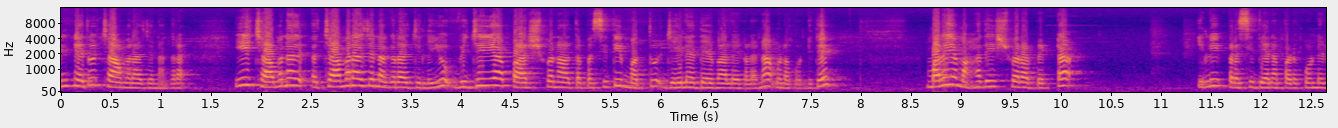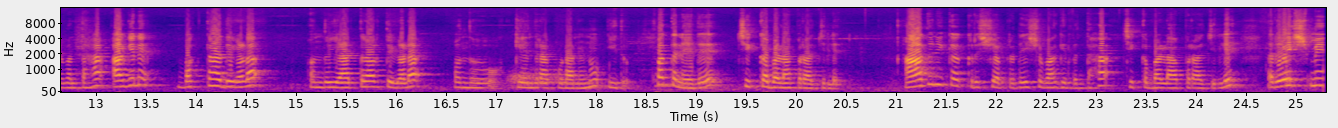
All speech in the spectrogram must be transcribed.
ಎಂಟನೇದು ಚಾಮರಾಜನಗರ. ಈ ಚಾಮನ, ಚಾಮರಾಜನಗರ ಜಿಲ್ಲೆಯು ವಿಜಯ ಪಾರ್ಶ್ವನಾಥ ಬಸದಿ ಮತ್ತು ಜೈನ ದೇವಾಲಯಗಳನ್ನು ಒಳಗೊಂಡಿದೆ. ಮಲೆಯ ಮಹದೇಶ್ವರ ಬೆಟ್ಟ ಇಲ್ಲಿ ಪ್ರಸಿದ್ಧಿಯನ್ನು ಪಡ್ಕೊಂಡಿರುವಂತಹ ಹಾಗೆಯೇ ಭಕ್ತಾದಿಗಳ ಒಂದು ಯಾತ್ರಾರ್ಥಿಗಳ ಒಂದು ಕೇಂದ್ರ ಕೂಡ ಇದು. ಇಪ್ಪತ್ತನೇದೇ ಚಿಕ್ಕಬಳ್ಳಾಪುರ ಜಿಲ್ಲೆ. ಆಧುನಿಕ ಕೃಷಿಯ ಪ್ರದೇಶವಾಗಿರುವಂತಹ ಚಿಕ್ಕಬಳ್ಳಾಪುರ ಜಿಲ್ಲೆ ರೇಷ್ಮೆ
